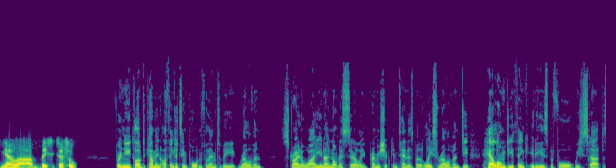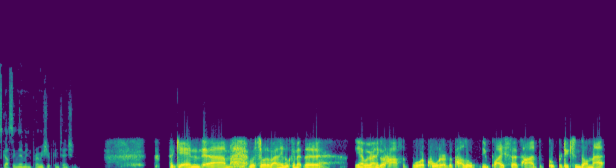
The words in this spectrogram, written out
you know, uh, be successful. For a new club to come in, I think it's important for them to be relevant straight away. You know, not necessarily premiership contenders, but at least relevant. Do you, how long do you think it is before we start discussing them in premiership contention? Again, um, we're sort of only looking at the, you know, we've only got half or a quarter of the puzzle in place, so it's hard to put predictions on that.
